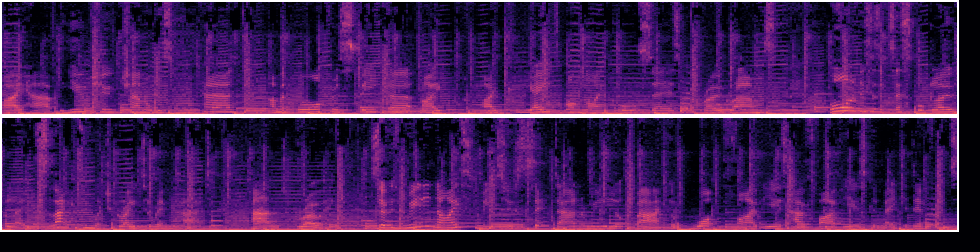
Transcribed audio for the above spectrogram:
I have the YouTube channel, This Woman Can. I'm an author, a speaker. I, I create online courses or programs. All of this is accessible globally, so that gives me much greater impact and growing. So it was really nice for me to sit down and really look back at what five years, how five years can make a difference.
